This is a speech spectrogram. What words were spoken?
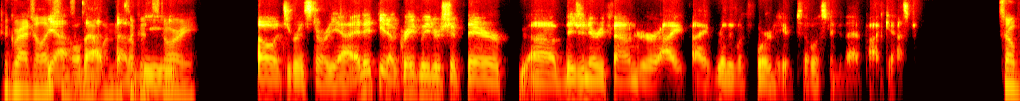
Congratulations! Yeah, well, that, that that's a good be, story. Oh, it's a great story. Yeah. And it, you know, great leadership there, uh, visionary founder. I, I really look forward to, to listening to that podcast. So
